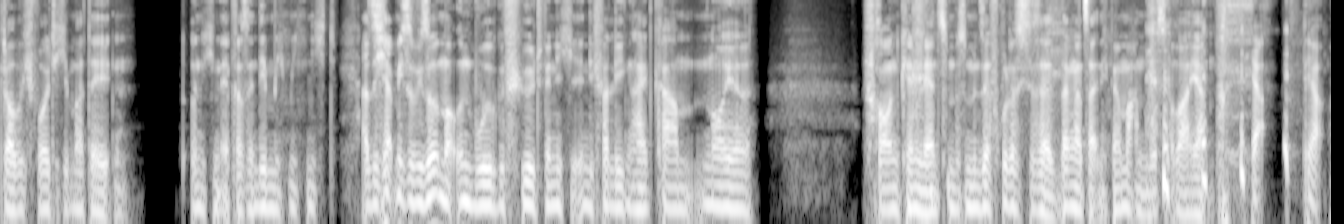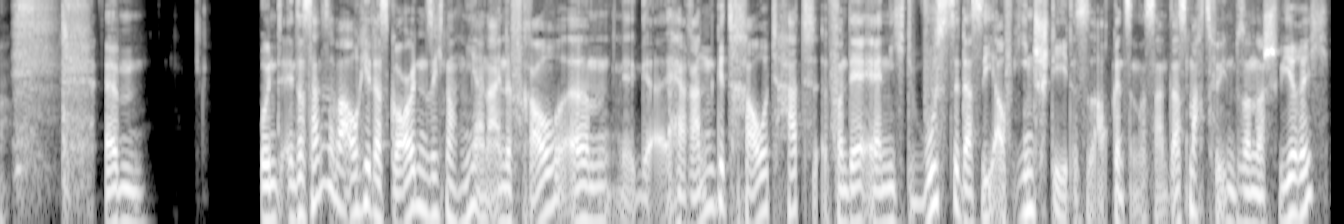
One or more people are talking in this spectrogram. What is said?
glaube ich, wollte ich immer daten. Und nicht in etwas, in dem ich mich nicht. Also ich habe mich sowieso immer unwohl gefühlt, wenn ich in die Verlegenheit kam, neue Frauen kennenlernen zu müssen. Bin sehr froh, dass ich das seit langer Zeit nicht mehr machen muss. Aber ja. ja, ja. Ähm, und interessant ist aber auch hier, dass Gordon sich noch nie an eine Frau ähm, ge- herangetraut hat, von der er nicht wusste, dass sie auf ihn steht. Das ist auch ganz interessant. Das macht es für ihn besonders schwierig.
